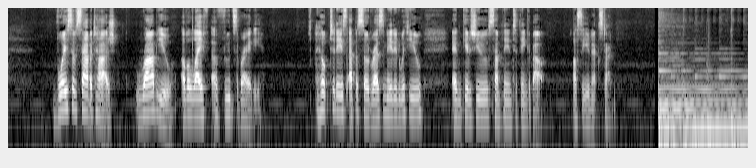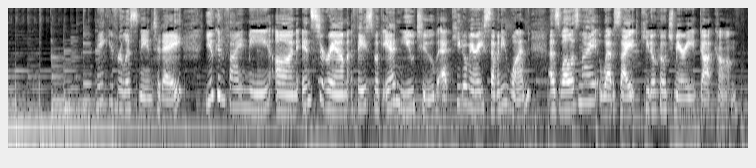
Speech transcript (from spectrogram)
voice of sabotage rob you of a life of food sobriety. I hope today's episode resonated with you and gives you something to think about. I'll see you next time. Thank you for listening today. You can find me on Instagram, Facebook, and YouTube at Keto Mary 71 as well as my website, ketocoachmary.com.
